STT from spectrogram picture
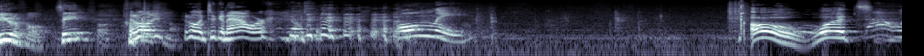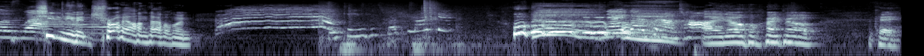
That Beautiful. See? It only Professional. it only took an hour. only. Oh, what? That was loud. She didn't even try on that one. Thinking he's about to knock it. now you gotta put it on top. I know, I know. Okay.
